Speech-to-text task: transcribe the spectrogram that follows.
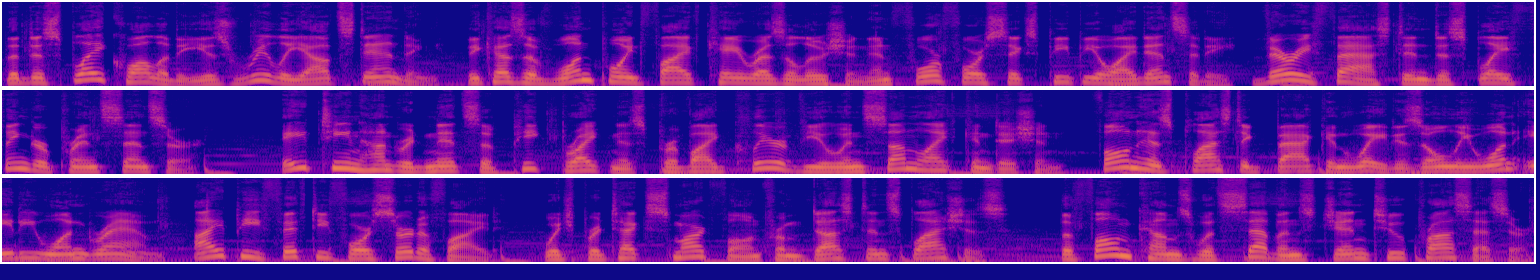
The display quality is really outstanding because of 1.5K resolution and 446 ppi density. Very fast in display fingerprint sensor. 1800 nits of peak brightness provide clear view in sunlight condition. Phone has plastic back and weight is only 181 gram. IP54 certified, which protects smartphone from dust and splashes. The phone comes with 7s Gen 2 processor.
